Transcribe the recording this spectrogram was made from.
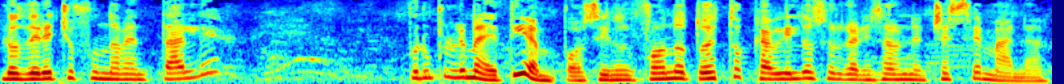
los derechos fundamentales por un problema de tiempo. Si en el fondo todos estos cabildos se organizaron en tres semanas.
